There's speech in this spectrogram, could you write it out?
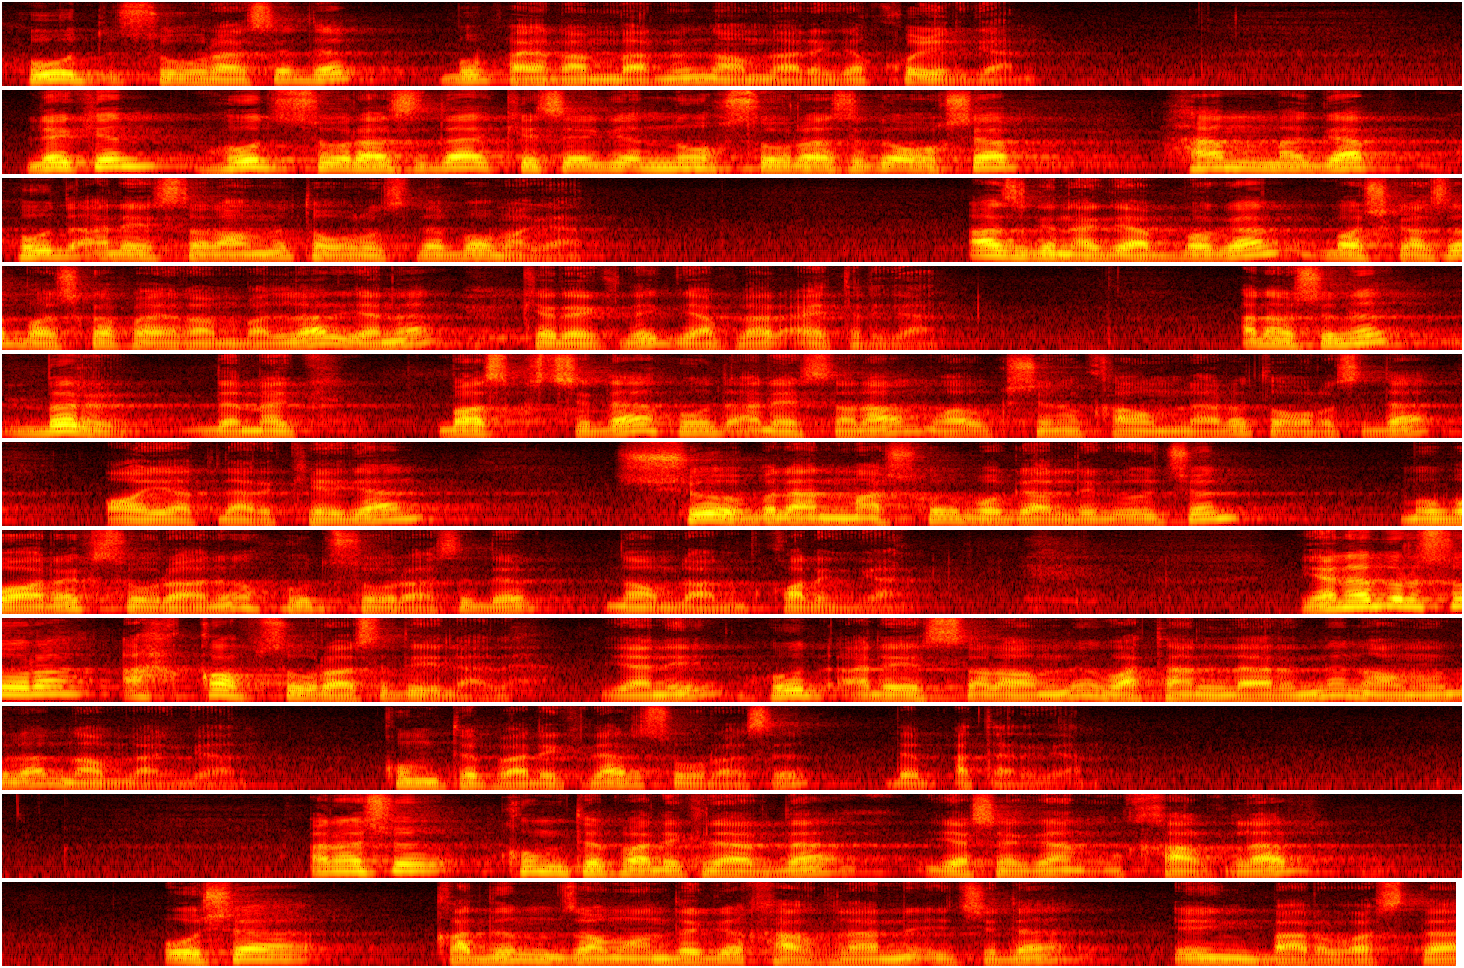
hud surasi deb bu payg'ambarni nomlariga qo'yilgan. Lekin hud surasida kechagi nuh surasiga o'xshab hamma gap hud alayhissalomni to'g'risida bo'lmagan. Ozgina gap bo'lgan boshqasi boshqa payg'ambarlar yana kerakli gaplar aytilgan. Ana shuni bir demak bosqichida hud alayhissalom va u kishini qavmlari to'g'risida oyatlar kelgan. Shu bilan mashhur bo'lganligi uchun muborak surani hud surasi deb nomlanib qolingan. Yana bir sura ahqob surasi deyiladi. Ya'ni hud alayhissalomni vatanlarini nomi bilan nomlangan qumtepaliklar surasi deb atalgan. Ana shu qumtepaliklarda yashagan xalqlar o'sha qadim zamondagi xalqlarni ichida eng barvasta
